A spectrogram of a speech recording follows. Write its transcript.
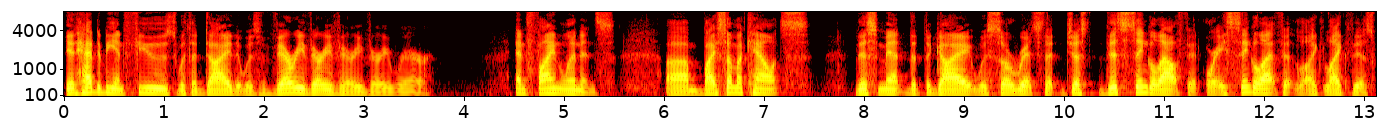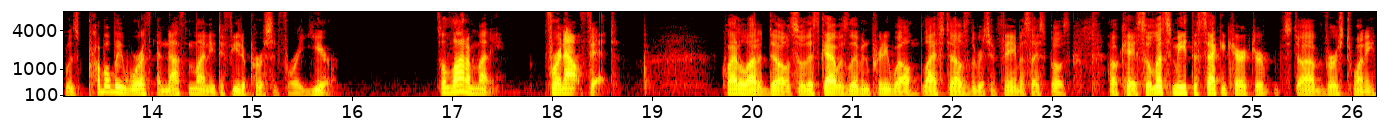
it had to be infused with a dye that was very, very, very, very rare. And fine linens um, by some accounts, this meant that the guy was so rich that just this single outfit or a single outfit like, like this was probably worth enough money to feed a person for a year. It's a lot of money for an outfit. Quite a lot of dough. So this guy was living pretty well. Lifestyles of the rich and famous, I suppose. Okay, so let's meet the second character, uh, verse 20.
